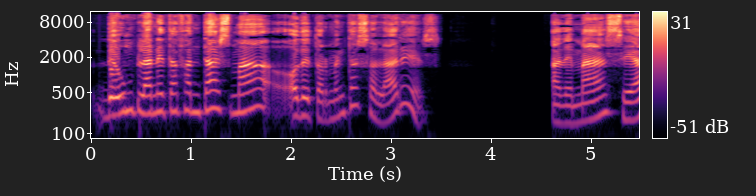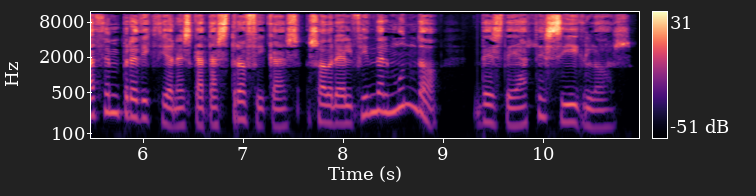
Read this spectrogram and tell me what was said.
de un planeta fantasma o de tormentas solares. Además, se hacen predicciones catastróficas sobre el fin del mundo desde hace siglos,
